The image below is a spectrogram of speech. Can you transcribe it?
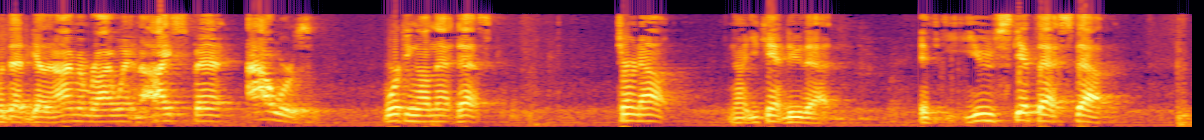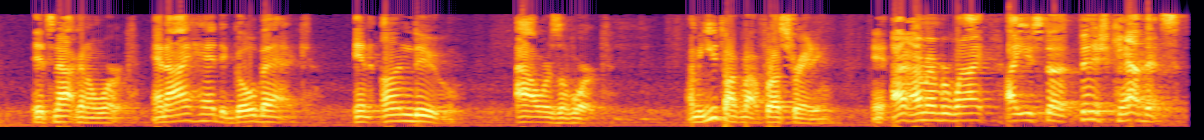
put that together. And I remember I went and I spent hours working on that desk. Turned out, no, you can't do that. If you skip that step, it's not going to work. And I had to go back and undo hours of work. I mean, you talk about frustrating. I, remember when I, I used to finish cabinets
